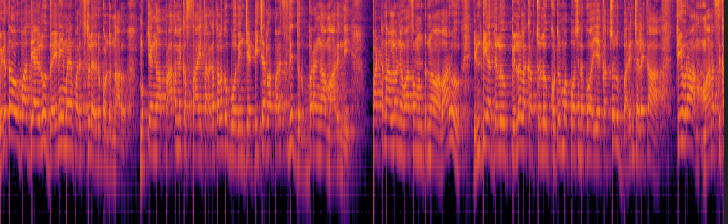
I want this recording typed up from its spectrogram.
మిగతా ఉపాధ్యాయులు దయనీయమైన పరిస్థితులు ఎదుర్కొంటున్నారు. ముఖ్యంగా ప్రాథమిక స్థాయి తరగతులకు బోధించే టీచర్ల పరిస్థితి దుర్భరంగా మారింది. పట్టణాల్లో నివాసం ఉంటున్న వారు ఇంటి అద్దెలు పిల్లల ఖర్చులు కుటుంబ పోషణకు అయ్యే ఖర్చులు భరించలేక తీవ్ర మానసిక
